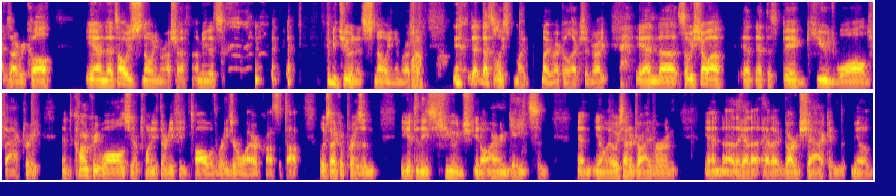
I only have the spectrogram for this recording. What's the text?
as I recall, yeah, and it's always snowing in Russia. I mean, it's it could be June. It's snowing in Russia. Wow. that, that's at least my my recollection, right? And uh, so we show up at, at this big, huge walled factory and concrete walls, you know, 20, 30 feet tall with razor wire across the top. Looks like a prison. You get to these huge, you know, iron gates and and you know, we always had a driver and and uh, they had a had a guard shack and you know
